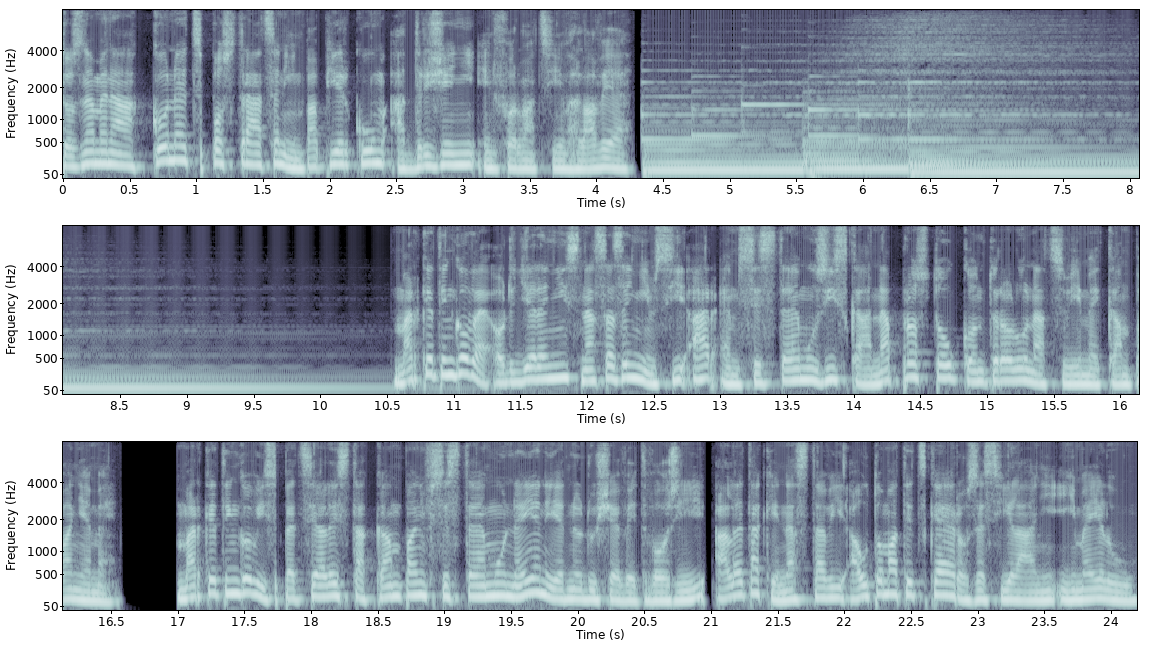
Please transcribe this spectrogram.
To znamená konec postráceným papírkům a držení informací v hlavě. Marketingové oddělení s nasazením CRM systému získá naprostou kontrolu nad svými kampaněmi. Marketingový specialista kampaň v systému nejen jednoduše vytvoří, ale taky nastaví automatické rozesílání e-mailů.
